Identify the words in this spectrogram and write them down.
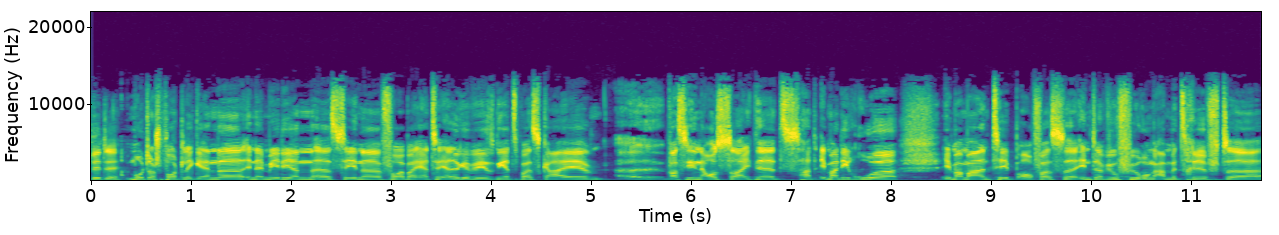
Bitte. Motorsportlegende in der Medienszene, vorher bei RTL gewesen, jetzt bei Sky. Äh, was ihn auszeichnet, hat immer die Ruhe, immer mal einen Tipp, auch was äh, Interviewführung anbetrifft. Äh,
